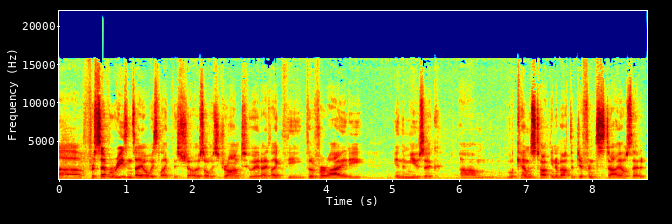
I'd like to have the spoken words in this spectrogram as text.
uh, for several reasons, I always liked this show. I was always drawn to it. I like the, the variety in the music. Um, what Ken was talking about, the different styles that it,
